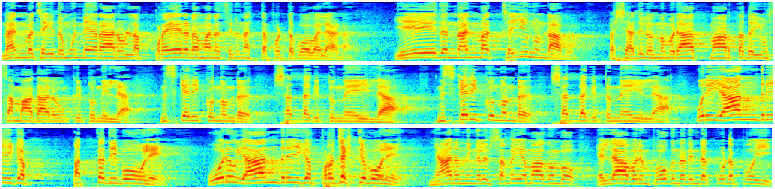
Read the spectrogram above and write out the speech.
നന്മ ചെയ്ത് മുന്നേറാനുള്ള പ്രേരണ മനസ്സിന് നഷ്ടപ്പെട്ടു പോവലാണ്. ഏത് നന്മ ചെയ്യുന്നുണ്ടാകും പക്ഷെ അതിലൊന്നും ഒരു ആത്മാർത്ഥതയും സമാധാനവും കിട്ടുന്നില്ല. നിസ്കരിക്കുന്നുണ്ട് ശ്രദ്ധ കിട്ടുന്നേയില്ല. നിസ്കരിക്കുന്നുണ്ട് ശ്രദ്ധ കിട്ടുന്നേയില്ല. ഒരു യാന്ത്രിക പദ്ധതി പോലെ ഒരു യാന്ത്രിക പ്രൊജക്റ്റ് പോലെ ഞാനും നിങ്ങൾ സമയമാകുമ്പോൾ എല്ലാവരും പോകുന്നതിന്റെ കൂടെ പോയി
